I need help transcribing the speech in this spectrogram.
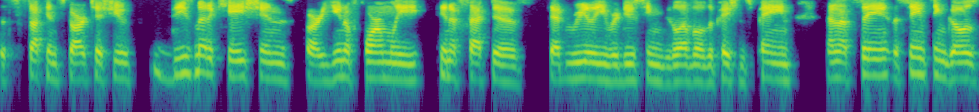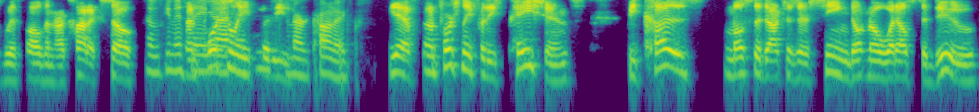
that's stuck in scar tissue, these medications are uniformly ineffective at really reducing the level of the patient's pain. And that same the same thing goes with all the narcotics. So I was going to say, unfortunately for these narcotics, yeah, unfortunately for these patients, because most of the doctors they're seeing don't know what else to do,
